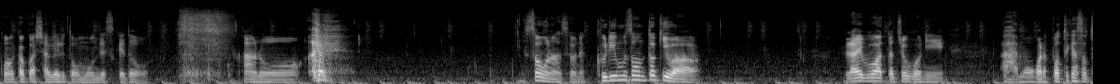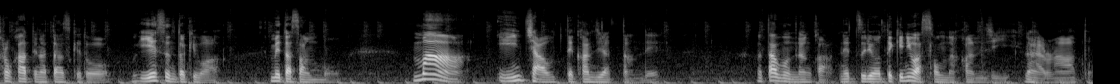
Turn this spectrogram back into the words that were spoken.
細かくは喋ると思うんですけどあの そうなんですよね。クリムゾン時はライブ終わった直後にああもうこれポッドキャスト撮ろうかってなったんですけどイエスの時はメタさんもまあいいんちゃうって感じだったんで多分なんか熱量的にはそんな感じなんやろうなと。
